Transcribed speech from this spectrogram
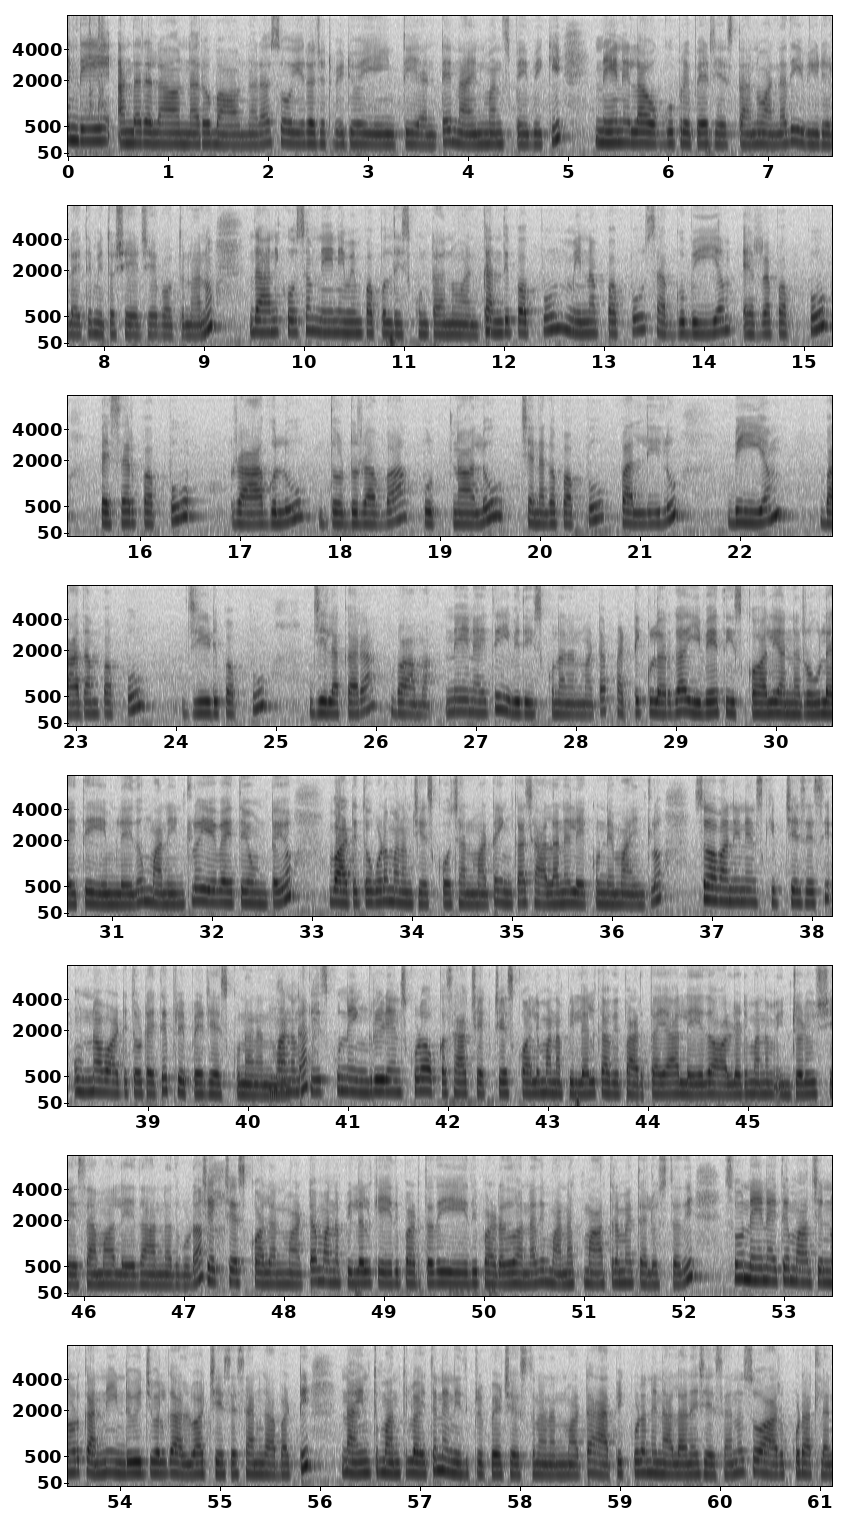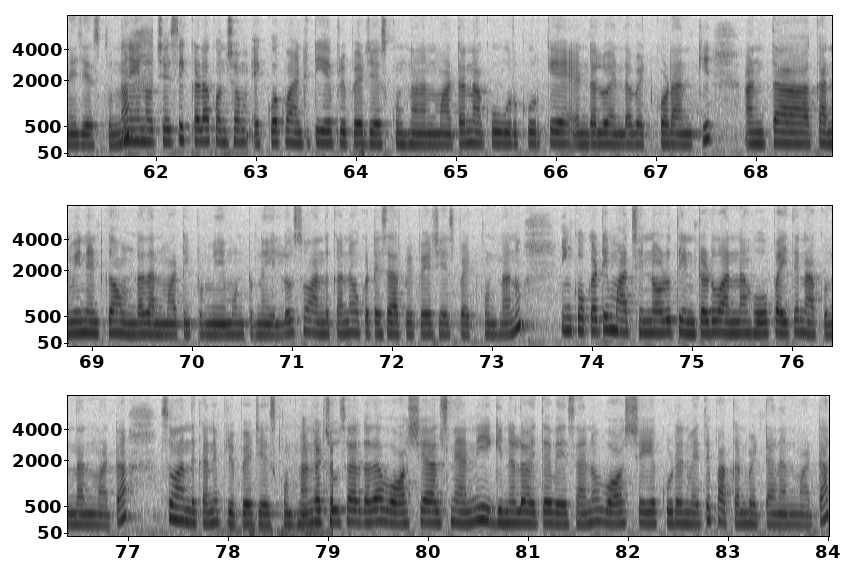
ఏంటి అండి అందరు ఎలా ఉన్నారో? బాగున్నారా? సో ఈరోజు వీడియో ఏంటి అంటే నైన్ మంత్స్ బేబీకి నేను ఎలా ఒగ్గు ప్రిపేర్ చేస్తాను అన్నది ఈ వీడియోలో అయితే మీతో షేర్ చేయబోతున్నాను. దానికోసం నేను ఏమేమి పప్పులు తీసుకుంటాను అంటే కందిపప్పు మినప్పప్పు సగ్గు బియ్యం ఎర్రపప్పు పెసరపప్పు రాగులు దొడ్డు రవ్వ పుట్నాలు శనగపప్పు పల్లీలు బియ్యం బాదం పప్పు జీడిపప్పు జీలకర్ర వామ. నేనైతే ఇవి తీసుకున్నాను అనమాట పర్టికులర్గా ఇవే తీసుకోవాలి అన్న రూల్ అయితే ఏం లేదు. మన ఇంట్లో ఏవైతే ఉంటాయో వాటితో కూడా మనం చేసుకోవచ్చు అనమాట ఇంకా చాలానే లేకుండే మా ఇంట్లో. సో అవన్నీ నేను స్కిప్ చేసేసి ఉన్న వాటితో అయితే ప్రిపేర్ చేసుకున్నాను అనమాట మనం తీసుకున్న ఇంగ్రీడియంట్స్ కూడా ఒక్కసారి చెక్ చేసుకోవాలి. మన పిల్లలకి అవి పడతాయా? లేదా ఆల్రెడీ మనం ఇంట్రొడ్యూస్ చేసామా లేదా అన్నది కూడా చెక్ చేసుకోవాలన్నమాట. మన పిల్లలకి ఏది పడుతుంది ఏది పడదు అన్నది మనకు మాత్రమే తెలుస్తుంది. సో నేనైతే మా చిన్నోడికి అన్ని ఇండివిజువల్గా అలవాటు చేసేసి చేసేసాను కాబట్టి నైన్త్ మంత్లో అయితే నేను ఇది ప్రిపేర్ చేస్తున్నాను అనమాట యాపిక్ కూడా నేను అలానే చేశాను. సో ఆరుకు కూడా అట్లానే చేస్తున్నా. నేను వచ్చేసి ఇక్కడ కొంచెం ఎక్కువ క్వాంటిటీయే ప్రిపేర్ చేసుకుంటున్నాను అనమాట నాకు ఊరికూరికే ఎండలో ఎండబెట్టుకోవడానికి అంత కన్వీనియంట్గా ఉండదన్నమాట ఇప్పుడు మేము ఉంటున్న ఇల్లు. సో అందుకనే ఒకటేసారి ప్రిపేర్ చేసి పెట్టుకుంటున్నాను. ఇంకొకటి మా చిన్నోడు తింటాడు అన్న హోప్ అయితే నాకు ఉందన్నమాట సో అందుకని ప్రిపేర్ చేసుకుంటున్నాను. ఇక్కడ చూసారు కదా వాష్ చేయాల్సిన అన్ని ఈ గిన్నెలో అయితే వేసాను వాష్ చేయకూడనివి అయితే పక్కన పెట్టాను అనమాట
